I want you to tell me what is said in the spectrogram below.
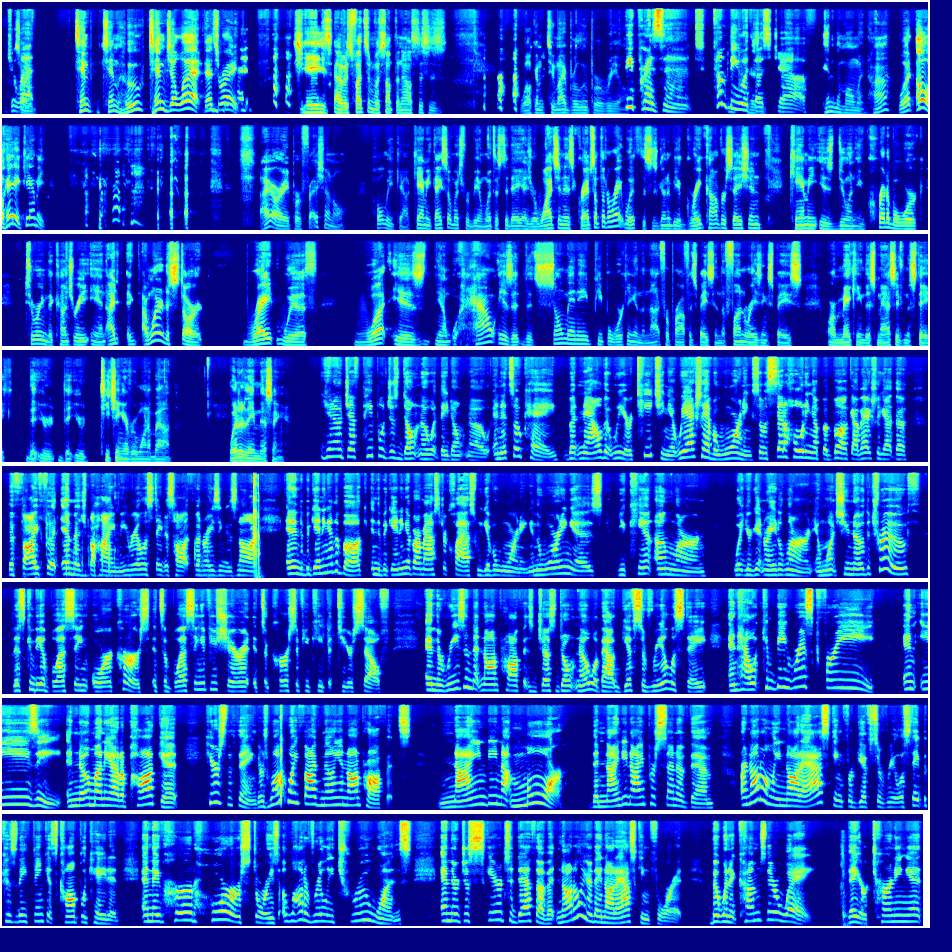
Gillette. Sorry, Tim Tim who? Tim Gillette. That's right. Jeez, I was futzing with something else. This is welcome to my blooper reel. Be present. Come be, Be with present. us, Jeff. In the moment, huh? What? Oh, hey, Cami. I are a professional. Holy cow. Cami, thanks so much for being with us today. As you're watching this, grab something to write with. This is going to be a great conversation. Cami is doing incredible work touring the country. And I I wanted to start right with what is you know how is it that so many people working in the not-for-profit space in the fundraising space are making this massive mistake that you're that you're teaching everyone about what are they missing You know, Jeff, people just don't know what they don't know, and it's okay. But now that we are teaching it, we actually have a warning. So instead of holding up a book, I've actually got the the five foot image behind me. Real estate is hot, fundraising is not. And in the beginning of the book, in the beginning of our master class, we give a warning. And the warning is you can't unlearn what you're getting ready to learn. And once you know the truth, this can be a blessing or a curse. It's a blessing if you share it, it's a curse if you keep it to yourself. And the reason that nonprofits just don't know about gifts of real estate and how it can be risk free and easy and no money out of pocket. Here's the thing there's 1.5 million nonprofits, 99 more than 99% of them are not only not asking for gifts of real estate because they think it's complicated and they've heard horror stories, a lot of really true ones, and they're just scared to death of it. Not only are they not asking for it, but when it comes their way, they are turning it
